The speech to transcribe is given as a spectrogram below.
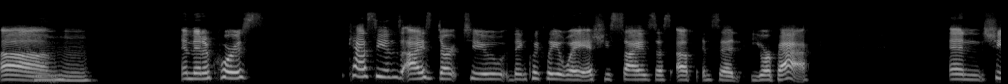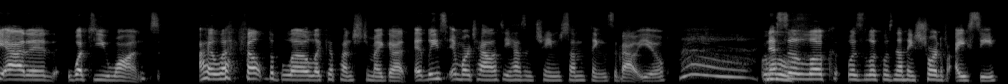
Um, mm-hmm. and then of course, Cassian's eyes dart to, then quickly away as she sized us up and said, "You're back." And she added, "What do you want?" I felt the blow like a punch to my gut. At least immortality hasn't changed some things about you. Nessa look was look was nothing short of icy.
